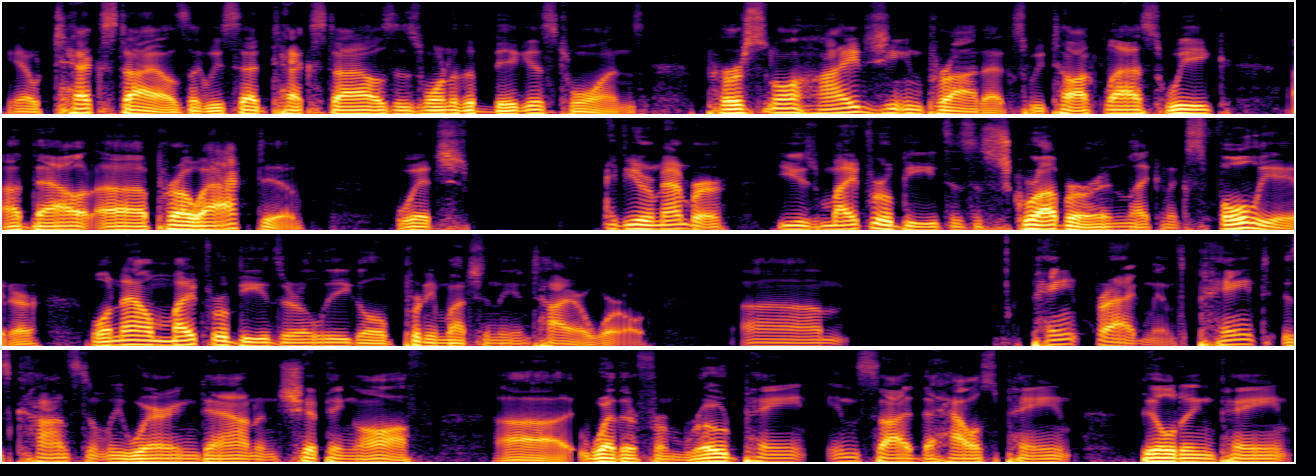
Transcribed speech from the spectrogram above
You know, textiles, like we said, textiles is one of the biggest ones. Personal hygiene products. We talked last week about uh, Proactiv, which, if you remember, used microbeads as a scrubber and like an exfoliator. Well, now microbeads are illegal pretty much in the entire world. Um, paint fragments. Paint is constantly wearing down and chipping off, uh, whether from road paint, inside the house paint, building paint,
